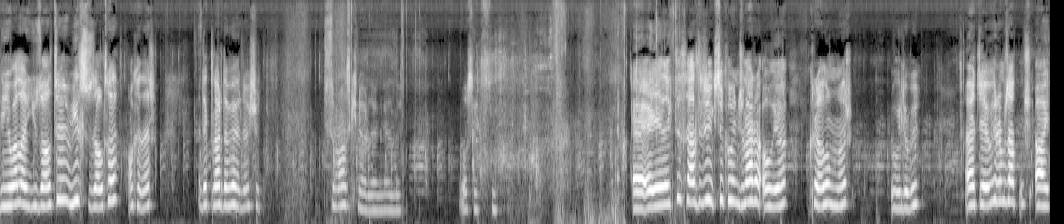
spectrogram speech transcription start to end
Divala 106, Wills 106 o kadar. Yedekler de böyle şu Smalski nereden geldi? Bas gitsin. Ee, sadece yüksek oyuncular oluyor. Kralım var. Öyle bir. Evet cevherimiz 60 ay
